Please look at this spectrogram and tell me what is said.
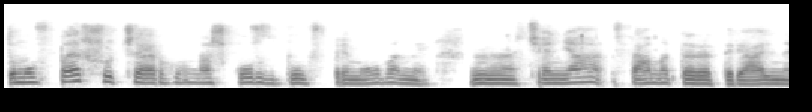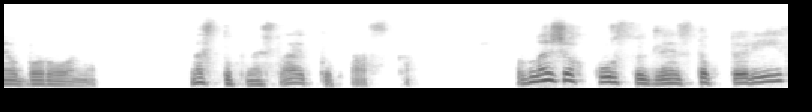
Тому в першу чергу наш курс був спрямований на навчання саме територіальної оборони. Наступний слайд, будь ласка. В межах курсу для інструкторів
